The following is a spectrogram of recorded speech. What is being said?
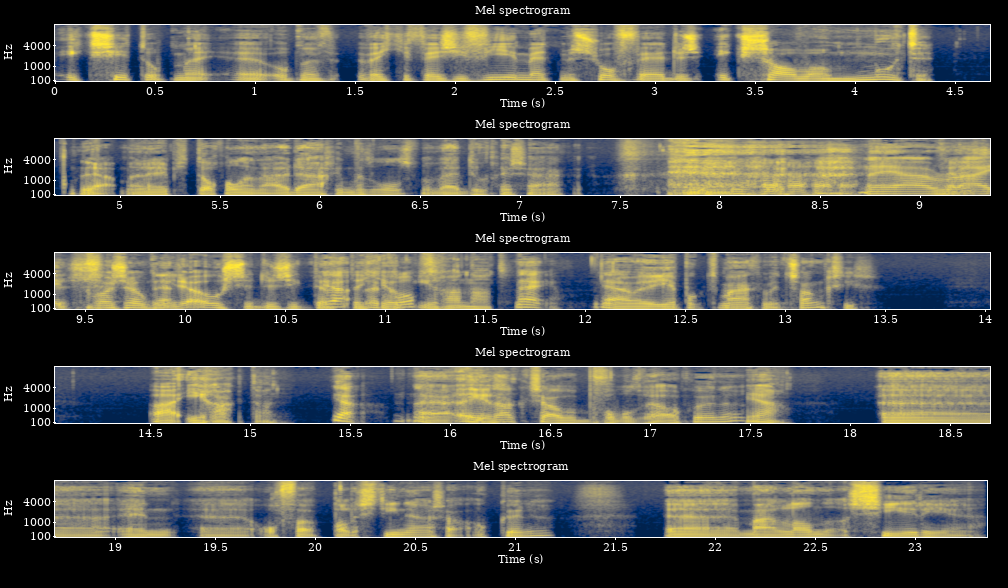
ik zit op mijn, eh, op mijn weet je, versie 4 met mijn software, dus ik zal wel moeten. Ja, maar dan heb je toch wel een uitdaging met ons, want wij doen geen zaken. nou ja, Ripe was ook Midden-Oosten, dus ik dacht Ja, dat, dat je ook. Iran had. Nee, ja, maar je hebt ook te maken met sancties. Ah, Irak dan. Ja, nou ja, Eh, Irak zou bijvoorbeeld wel kunnen. Ja. Eh, en, eh, of Palestina zou ook kunnen. Eh, maar landen als Syrië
